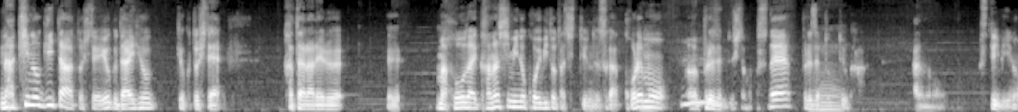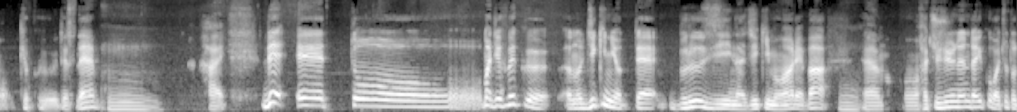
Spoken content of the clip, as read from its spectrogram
泣きのギターとしてよく代表曲として語られる、えー、まあ、放題悲しみの恋人たちっていうんですが、これもプレゼントしてますね。プレゼントっていうか、あの、スティービーの曲ですね。はい。で、えー、っと、まあ、ジェフ・ベック、あの、時期によってブルージーな時期もあれば、うん、あの80年代以降はちょっと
